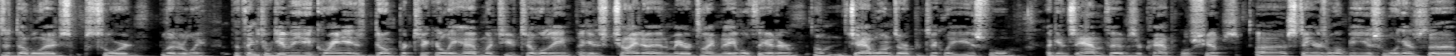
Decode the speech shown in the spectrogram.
is a double edged sword, literally. The things we're giving the Ukrainians don't particularly have much utility against China in a maritime naval theater. Um, javelins aren't particularly useful against amphibs or capital ships. Uh, stingers won't be useful against uh,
